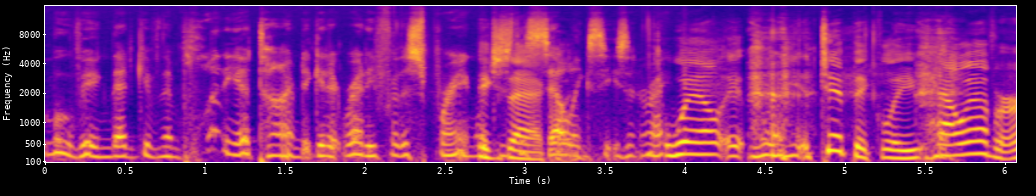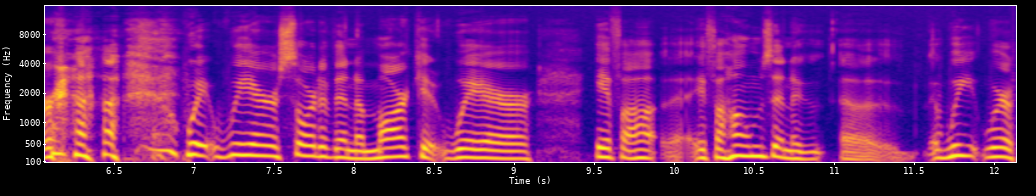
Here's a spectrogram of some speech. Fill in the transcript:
moving, that'd give them plenty of time to get it ready for the spring, which is the selling season, right? Well, it, we- typically, however, we, we are sort of in a market where if a if a home's in a uh, we we're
